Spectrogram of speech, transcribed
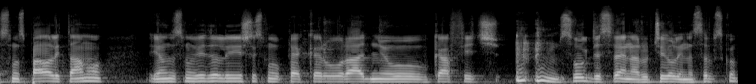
smo spavali tamo i onda smo videli, išli smo u pekaru, u radnju, u kafić, svugde sve naručivali na srpskom.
